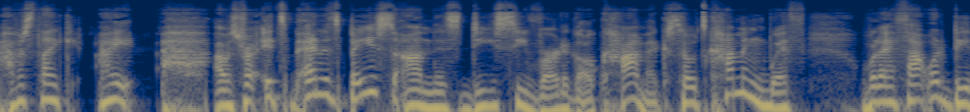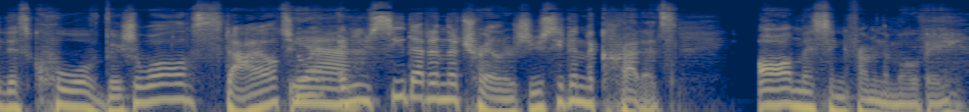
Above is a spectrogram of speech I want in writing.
I was like, I, I was right. It's and it's based on this DC Vertigo comic, so it's coming with what I thought would be this cool visual style to Yeah. it, and you see that in the trailers, you see it in the credits, all missing from the movie.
